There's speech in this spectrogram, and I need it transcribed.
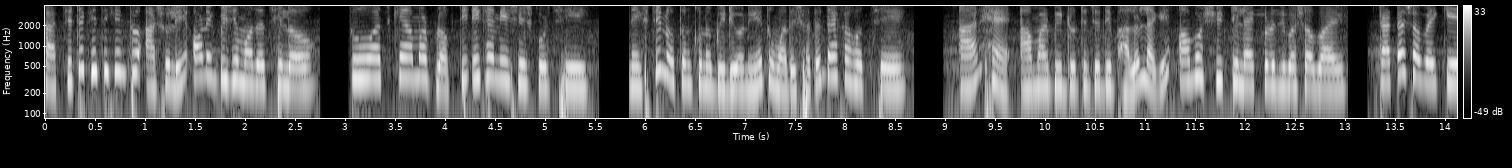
কাচ্চিটা খেতে কিন্তু আসলে অনেক বেশি মজা ছিল। তো আজকে আমার ব্লগটি এখানেই শেষ করছি। নেক্সটে নতুন কোনো ভিডিও নিয়ে তোমাদের সাথে দেখা হচ্ছে। আর হ্যাঁ আমার ভিডিওটি যদি ভালো লাগে, অবশ্যই একটি লাইক করে দিবা সবাই। টাটা সবাইকে।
